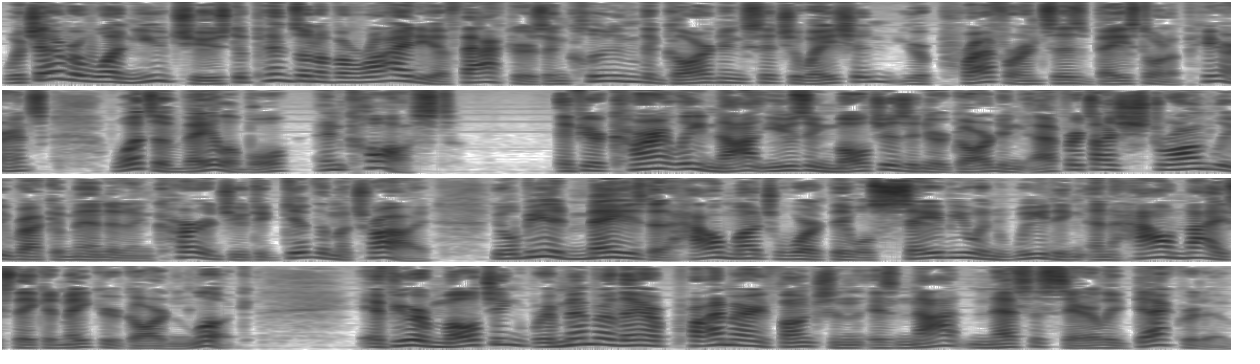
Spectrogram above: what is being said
Whichever one you choose depends on a variety of factors, including the gardening situation, your preferences based on appearance, what's available, and cost. If you're currently not using mulches in your gardening efforts, I strongly recommend and encourage you to give them a try. You'll be amazed at how much work they will save you in weeding and how nice they can make your garden look. If you're mulching, remember their primary function is not necessarily decorative.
